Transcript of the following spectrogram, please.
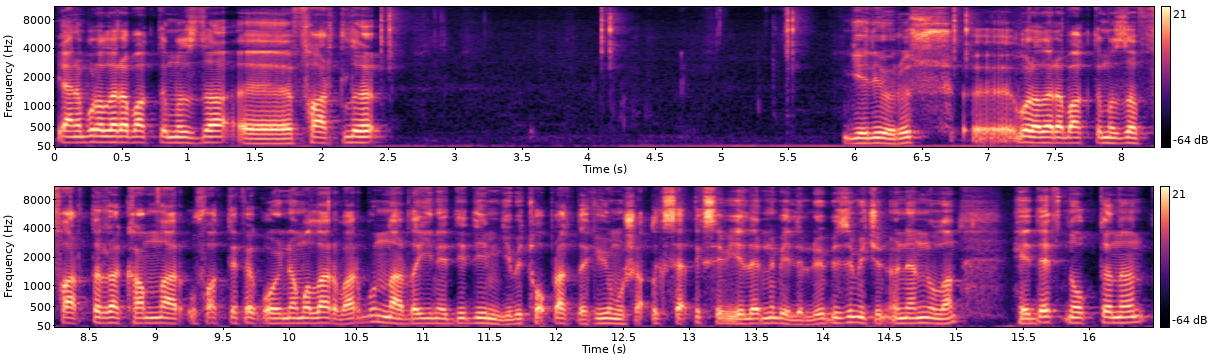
Yani buralara baktığımızda e, farklı geliyoruz. Ee, Buralara baktığımızda farklı rakamlar, ufak tefek oynamalar var. Bunlar da yine dediğim gibi topraktaki yumuşaklık, sertlik seviyelerini belirliyor. Bizim için önemli olan hedef noktanın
